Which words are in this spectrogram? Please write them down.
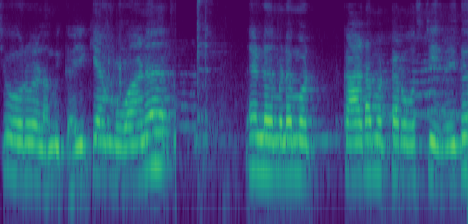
ചോറ് വിളമ്പി കഴിക്കാൻ പോവാണ്. വേണ്ട നമ്മുടെ മൊ കാടമുട്ട റോസ്റ്റ് ചെയ്ത് ഇത്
